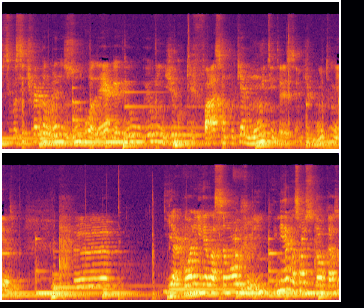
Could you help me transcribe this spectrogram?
se você tiver pelo menos um colega, eu, eu indico que façam porque é muito interessante, muito mesmo. Uh, e agora, em relação ao júri, em, em relação a estudar o caso,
